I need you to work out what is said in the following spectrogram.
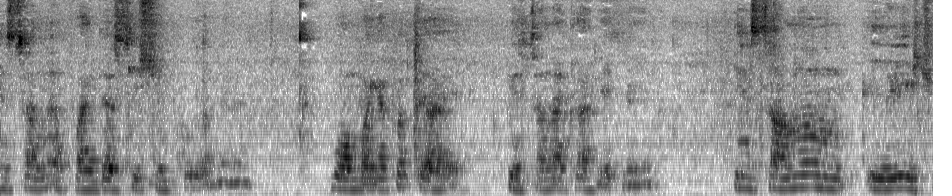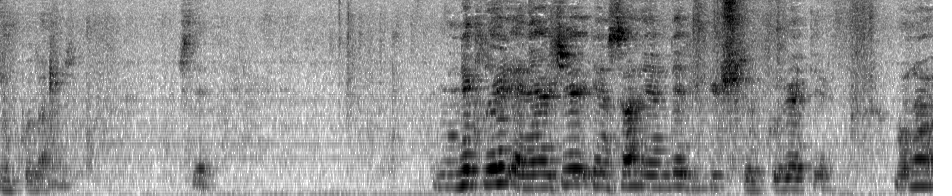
İnsanlığın faydası için kullanılır. Bomba yapıp da insana kahretmeyin. İnsanlığın iyiliği için kullanılır. İşte nükleer enerji insan elinde güçtür, kuvvettir. Bunu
